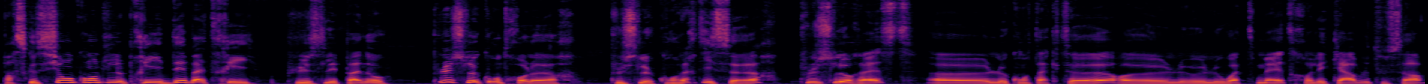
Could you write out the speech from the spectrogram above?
Parce que si on compte le prix des batteries, plus les panneaux, plus le contrôleur, plus le convertisseur, plus le reste, euh, le contacteur, euh, le, le wattmètre, les câbles, tout ça,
